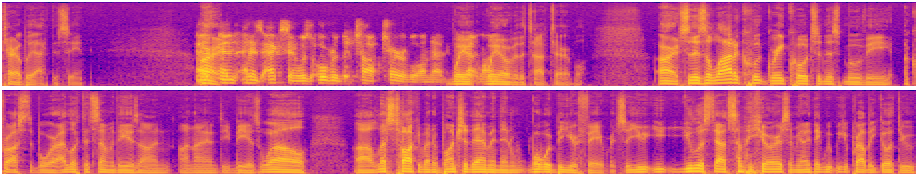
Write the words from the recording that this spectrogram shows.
terribly acted scene. And, right. and, and, his accent was over the top terrible on that. Way, that way over the top terrible. All right, so there's a lot of qu- great quotes in this movie across the board. I looked at some of these on on IMDb as well. Uh, let's talk about a bunch of them, and then what would be your favorite? So you you, you list out some of yours. I mean, I think we, we could probably go through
